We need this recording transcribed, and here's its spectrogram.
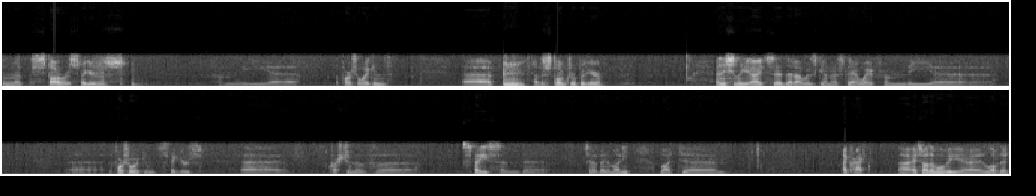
some Star Wars figures from the uh, the Force Awakens. Uh, another Stormtrooper here. Initially, I'd said that I was gonna stay away from the uh, uh, the Force Awakens figures. Uh, question of uh, space and uh, save a bit of money. But um, I cracked. Uh, I saw the movie. I loved it.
